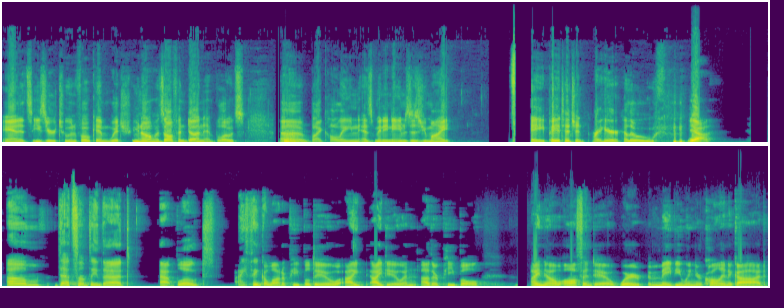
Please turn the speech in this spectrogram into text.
and it's easier to invoke him, which, you know, is often done at blóts uh, mm. by calling as many names as you might. Hey, pay attention right here. Hello. yeah. Um, that's something that at blót I think a lot of people do. I I do, and other people I know often do. Where maybe when you're calling a god,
